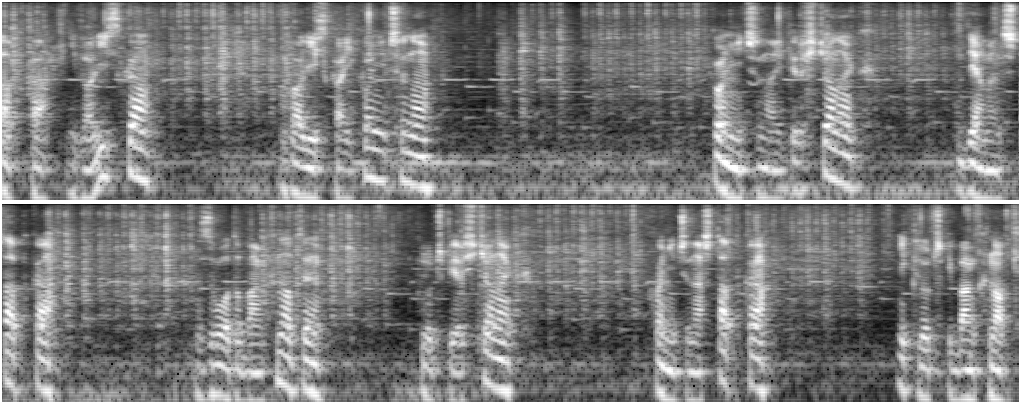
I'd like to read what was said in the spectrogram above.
sztabka i walizka, walizka i koniczyna, koniczyna i pierścionek, diament sztabka, złoto banknoty, klucz pierścionek, koniczyna sztabka i klucz i banknoty.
